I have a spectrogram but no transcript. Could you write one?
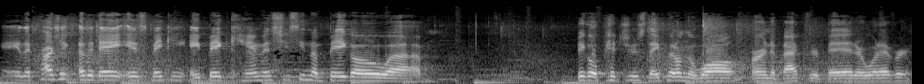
Okay, the project of the day is making a big canvas. You've seen the big old, uh, big old pictures they put on the wall or in the back of your bed or whatever?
